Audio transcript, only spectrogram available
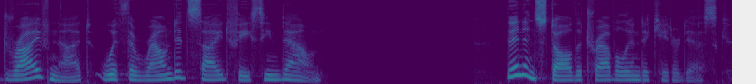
drive nut with the rounded side facing down. Then install the travel indicator disc.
